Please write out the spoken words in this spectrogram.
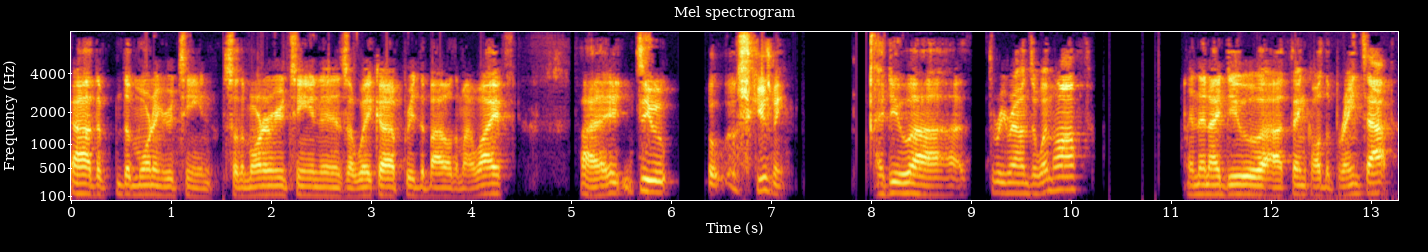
Uh, the the morning routine. So the morning routine is I wake up, read the Bible to my wife. I do, oh, excuse me, I do uh, three rounds of Wim Hof, and then I do a thing called the Brain Tap.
